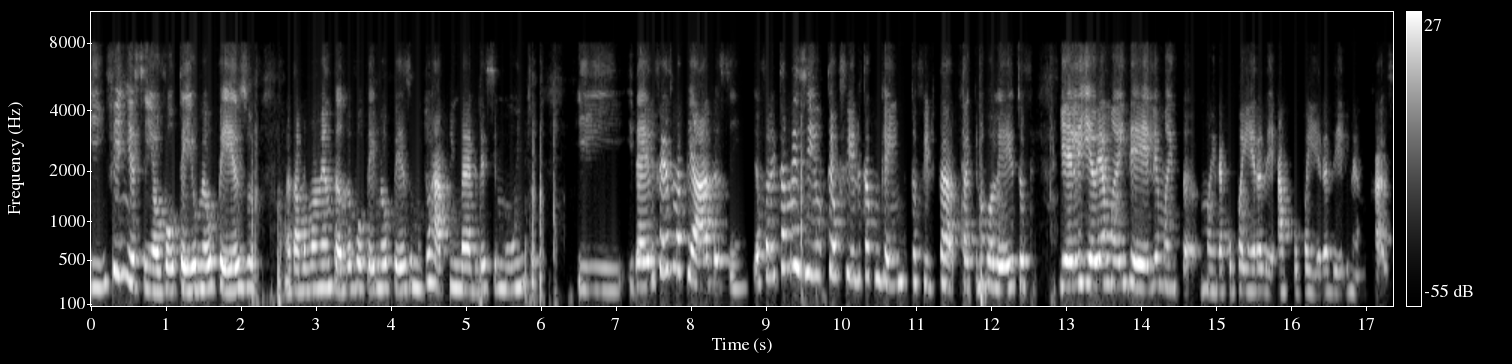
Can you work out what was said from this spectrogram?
E, enfim, assim, eu voltei o meu peso. Eu estava amamentando, eu voltei meu peso muito rápido, emagreci muito. E, e daí ele fez uma piada, assim. Eu falei, tá, mas e o teu filho tá com quem? Teu filho tá, tá aqui no rolê. E ele, eu e a mãe dele, a mãe mãe da companheira dele, a companheira dele, né, no caso.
